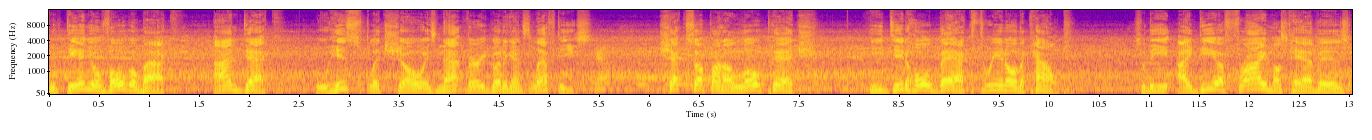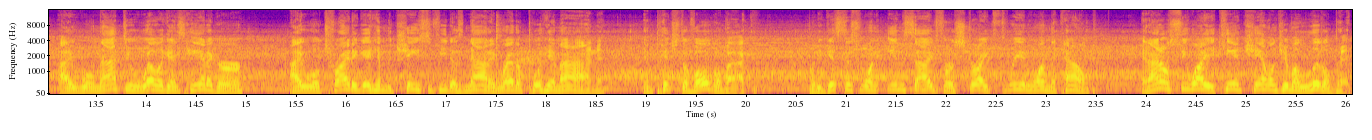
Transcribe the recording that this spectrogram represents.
with Daniel Vogelbach on deck, who his split show is not very good against lefties. Checks up on a low pitch. He did hold back 3 0 the count. So the idea Fry must have is I will not do well against Haniger. I will try to get him to chase if he does not. I'd rather put him on and pitch the Vogelbach. But he gets this one inside for a strike, 3 and 1 the count. And I don't see why you can't challenge him a little bit.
